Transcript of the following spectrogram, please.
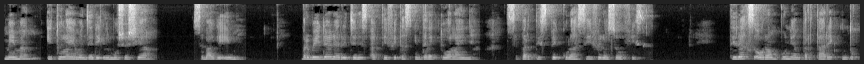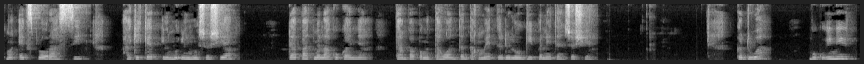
Memang itulah yang menjadi ilmu sosial sebagai ilmu. Berbeda dari jenis aktivitas intelektual lainnya, seperti spekulasi filosofis. Tidak seorang pun yang tertarik untuk mengeksplorasi hakikat ilmu-ilmu sosial dapat melakukannya tanpa pengetahuan tentang metodologi penelitian sosial. Kedua, buku ini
